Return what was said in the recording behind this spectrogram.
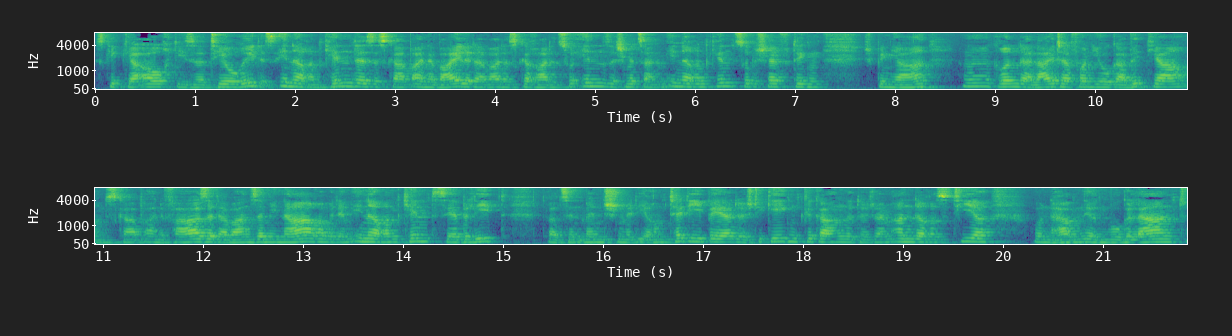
Es gibt ja auch diese Theorie des inneren Kindes. Es gab eine Weile, da war das geradezu in, sich mit seinem inneren Kind zu beschäftigen. Ich bin ja äh, Gründer, Leiter von Yoga Vidya und es gab eine Phase, da waren Seminare mit dem inneren Kind sehr beliebt. Dort sind Menschen mit ihrem Teddybär durch die Gegend gegangen, durch ein anderes Tier und haben irgendwo gelernt,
